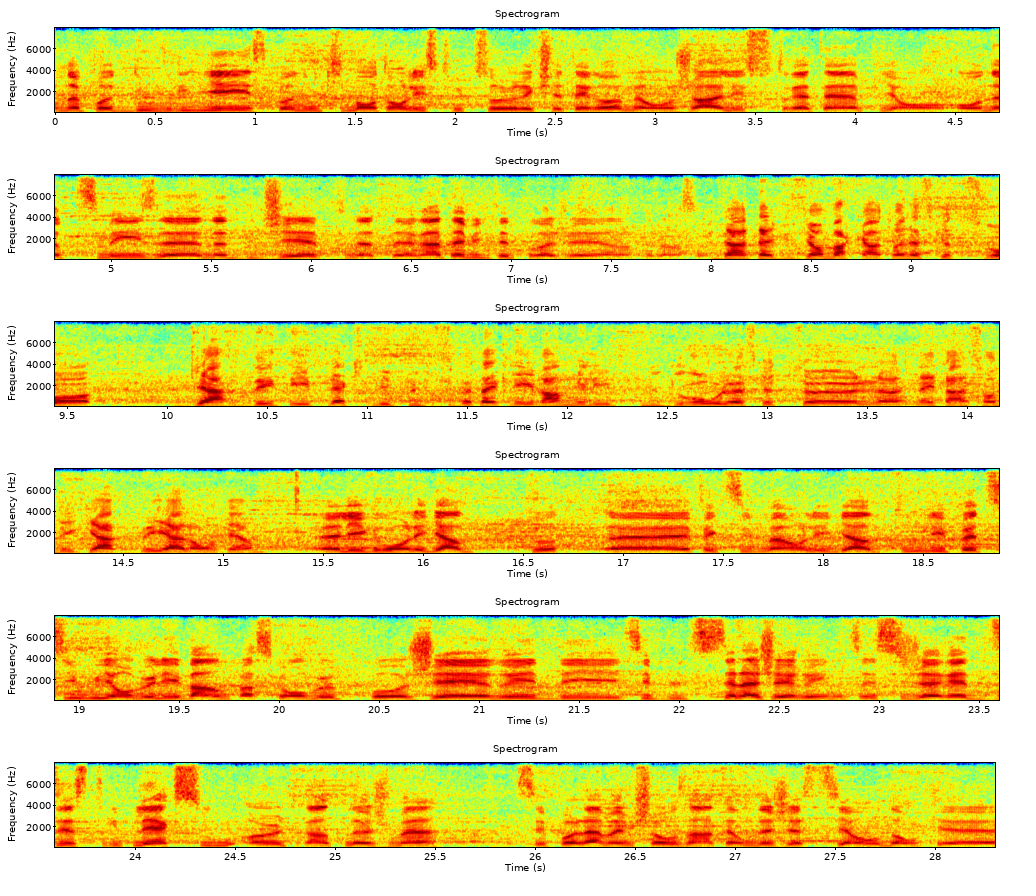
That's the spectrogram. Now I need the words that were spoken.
On n'a pas d'ouvriers, c'est pas nous qui montons les structures, etc., mais on gère les sous-traitants, puis on, on optimise euh, notre budget puis notre rentabilité de projet en faisant ça. Dans ta vision, Marc-Antoine, est-ce que tu vas garder tes plex? Les plus petits, peut-être les vendre, mais les plus gros, est-ce que tu as l'intention de les garder à long terme? Euh, les gros, on les garde toutes. Euh, effectivement, on les garde tous. Les petits, oui, on veut les vendre parce qu'on veut pas gérer des. C'est plus difficile à gérer. Si j'aurais 10 triplex ou un 30 logements, c'est pas la même chose en termes de gestion. Donc, euh,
